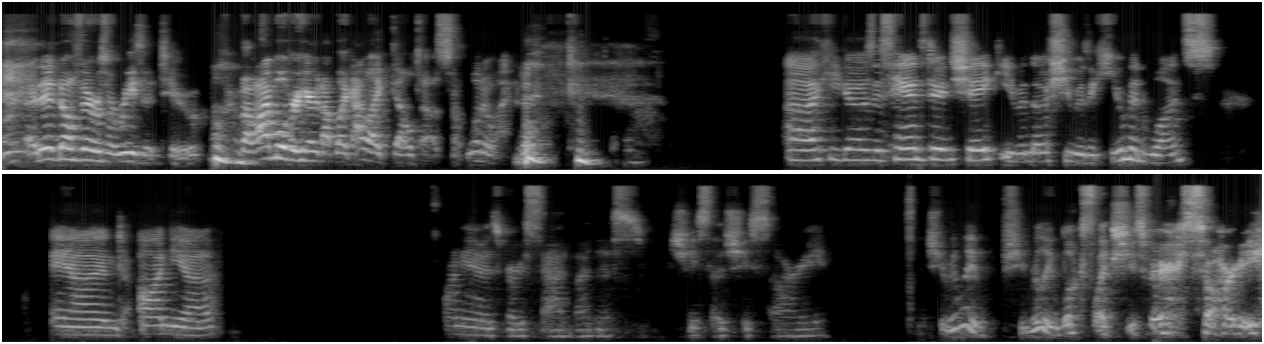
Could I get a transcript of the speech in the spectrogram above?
I didn't know if there was a reason to, but I'm over here and I'm like, I like Delta. So what do I know? uh, he goes, his hands didn't shake, even though she was a human once. And Anya, Anya is very sad by this. She says she's sorry. She really, she really looks like she's very sorry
